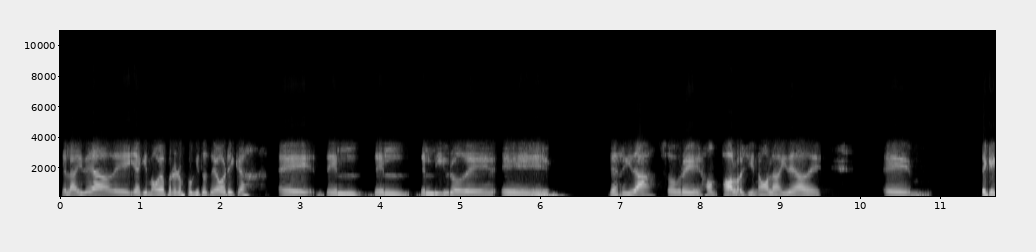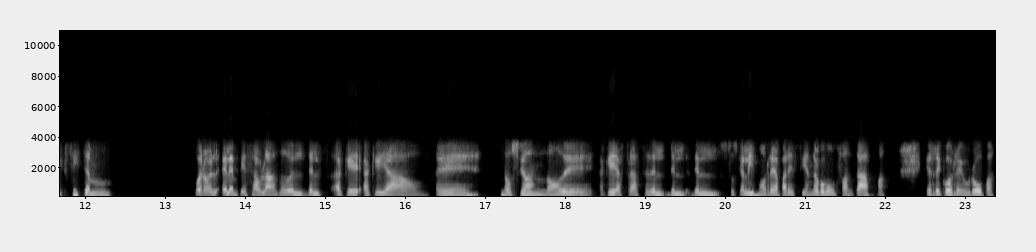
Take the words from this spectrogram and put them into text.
de la idea de, y aquí me voy a poner un poquito teórica, del, del, del, libro de Derrida sobre ontology, ¿no? La idea de, eh, de que existen, bueno, él, empieza hablando del, aquella eh, noción, ¿no? De aquella frase del, del, socialismo reapareciendo como un fantasma que recorre Europa.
